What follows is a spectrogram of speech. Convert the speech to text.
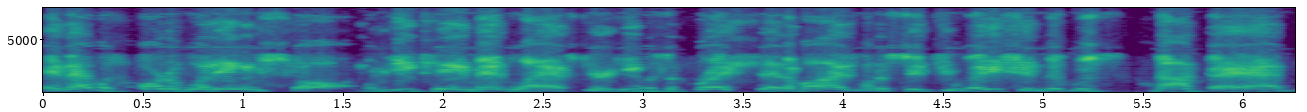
And that was part of what Ainge saw. When he came in last year, he was a fresh set of eyes on a situation that was not bad.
